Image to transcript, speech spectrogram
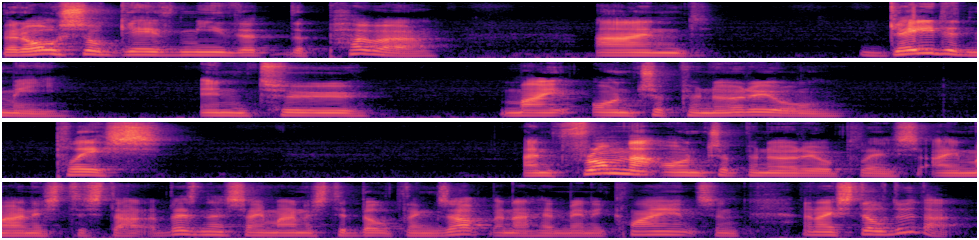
but also gave me the, the power and guided me into my entrepreneurial place. And from that entrepreneurial place, I managed to start a business, I managed to build things up, and I had many clients, and, and I still do that.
